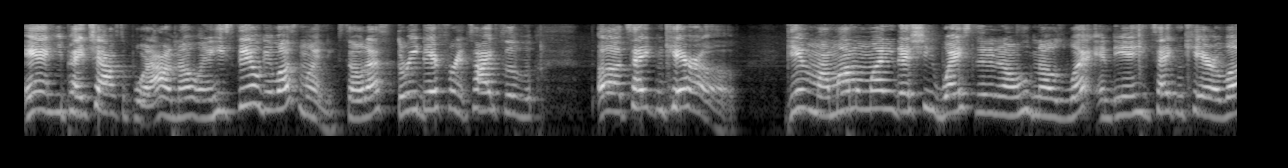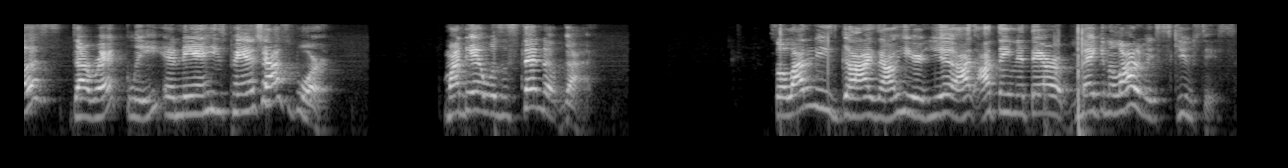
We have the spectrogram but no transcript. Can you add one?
And he paid child support. I don't know. And he still give us money. So that's three different types of uh taking care of giving my mama money that she wasted it on who knows what, and then he's taking care of us directly, and then he's paying child support. My dad was a stand-up guy. So a lot of these guys out here, yeah, I, I think that they're making a lot of excuses.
